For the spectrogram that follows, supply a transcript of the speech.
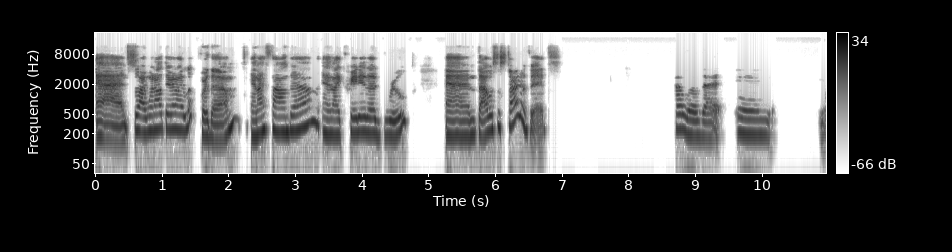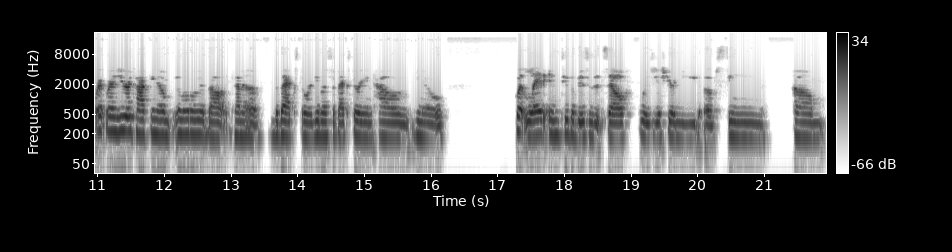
And so I went out there and I looked for them and I found them and I created a group and that was the start of it. I love that. And as you were talking a, a little bit about kind of the backstory, giving us the backstory and how, you know, what led into the business itself was just your need of seeing um,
